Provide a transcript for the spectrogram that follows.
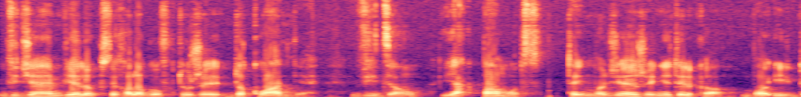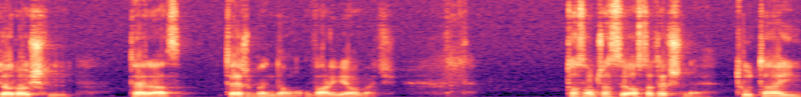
widziałem wielu psychologów, którzy dokładnie widzą, jak pomóc tej młodzieży, nie tylko, bo i dorośli teraz też będą wariować. To są czasy ostateczne. Tutaj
